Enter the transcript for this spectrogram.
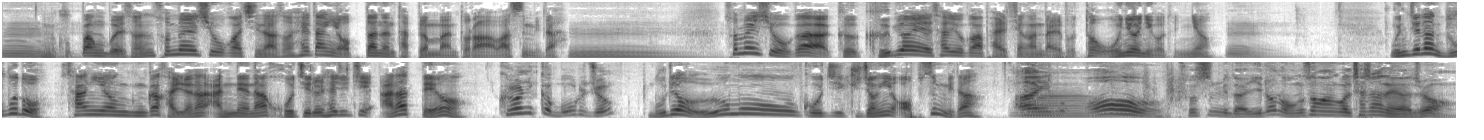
음. 국방부에선 소멸시효가 지나서 해당이 없다는 답변만 돌아왔습니다. 음. 소멸시효가 그 급여의 사유가 발생한 날부터 5년이거든요. 음. 문제는 누구도 상위연금과 관련한 안내나 고지를 해주지 않았대요. 그러니까 모르죠. 무려 의무 고지 규정이 없습니다. 아이고, 아. 오. 좋습니다. 이런 엉성한 걸 찾아내야죠.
